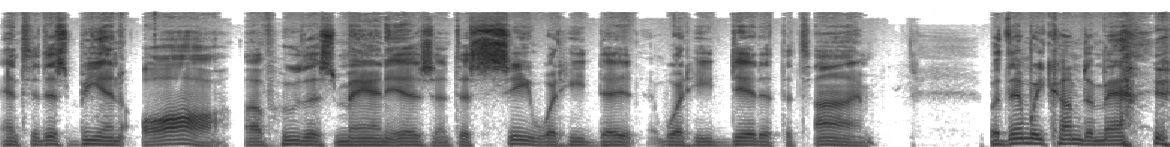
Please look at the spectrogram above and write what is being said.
and to just be in awe of who this man is and to see what he did what he did at the time. But then we come to Matthew,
